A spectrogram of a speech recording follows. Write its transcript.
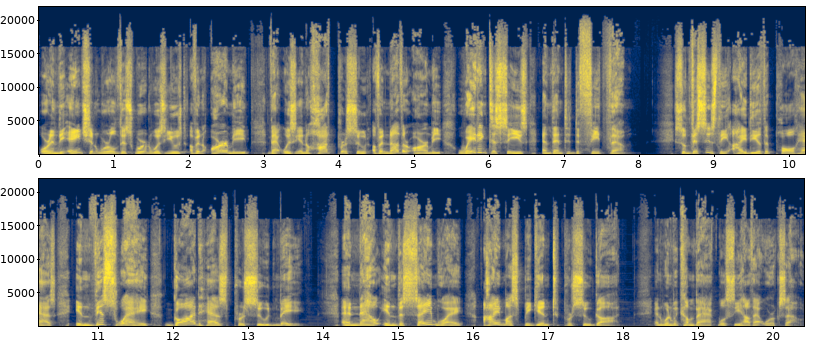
Or in the ancient world, this word was used of an army that was in hot pursuit of another army, waiting to seize and then to defeat them. So, this is the idea that Paul has. In this way, God has pursued me. And now, in the same way, I must begin to pursue God. And when we come back, we'll see how that works out.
